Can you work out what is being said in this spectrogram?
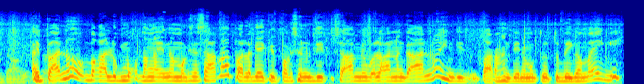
tayo. Ay paano? Baka lugmok na ngayon ang magsasaka. Palagay ko yung pagsunod dito sa amin wala nang gaano. Hindi, parang hindi na magtutubig ang maigi.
